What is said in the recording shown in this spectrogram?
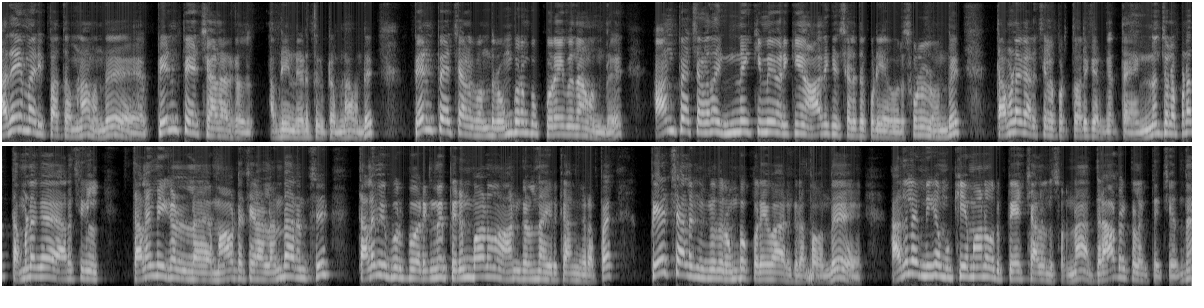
அதே மாதிரி பார்த்தோம்னா வந்து பெண் பேச்சாளர்கள் அப்படின்னு எடுத்துக்கிட்டோம்னா வந்து பெண் பேச்சாளர்கள் வந்து ரொம்ப ரொம்ப குறைவு தான் வந்து. ஆண் பேச்சாளர் தான் இன்னைக்குமே வரைக்கும் ஆதிக்கம் செலுத்தக்கூடிய ஒரு சூழல் வந்து தமிழக அரசியலை பொறுத்த வரைக்கும் இருக்கு. இன்னும் சொல்லப்போனால் தமிழக அரசியல் தலைமைகள்ல மாவட்ட செயலாளர்ல இருந்து இருந்துச்சு தலைமை பொறுப்பு வரைக்குமே பெரும்பாலும் ஆண்கள் தான் இருக்காங்கிறப்ப பேச்சாளர்கள் ரொம்ப குறைவா இருக்கிறப்ப வந்து அதுல மிக முக்கியமான ஒரு பேச்சாளர்னு சொன்னா திராவிடர் கழகத்தை சேர்ந்த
